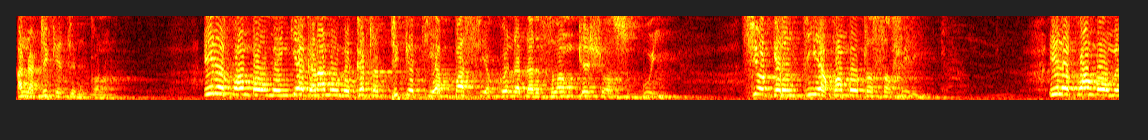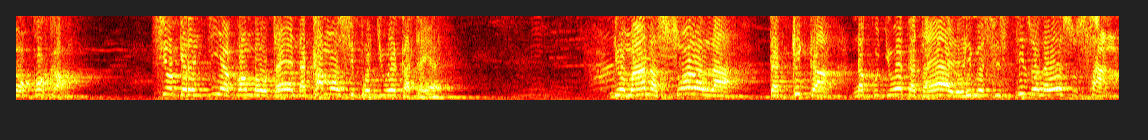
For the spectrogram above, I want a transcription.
ana tiketi mkono ile kwamba umeingia gharama umekata tiketi ya basi ya kwenda dar es salaam kesho asubuhi sio garantia kwamba utasafiri. Ile kwamba umeokoka sio garantia kwamba utaenda kama usipojiweka tayari. Ndio maana swala la dakika na kujiweka tayari limesisitizwa na yesu sana.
